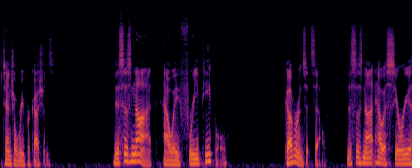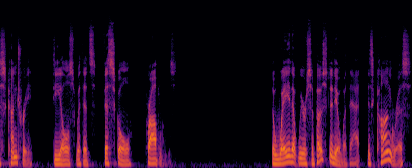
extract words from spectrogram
potential repercussions, this is not how a free people governs itself. This is not how a serious country deals with its fiscal problems. The way that we're supposed to deal with that is Congress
